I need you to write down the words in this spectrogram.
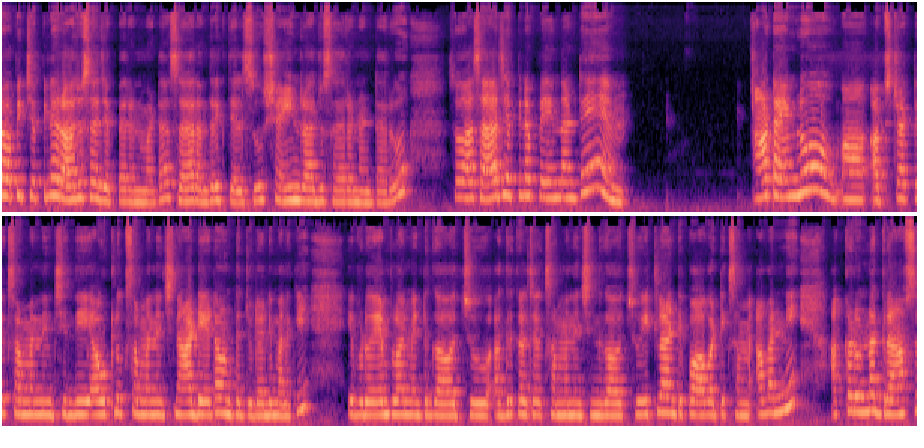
టాపిక్ చెప్పినా రాజు సార్ చెప్పారనమాట సార్ అందరికీ తెలుసు షైన్ రాజు సార్ అని అంటారు. సో ఆ సార్ చెప్పినప్పుడు ఏంటంటే ఆ టైంలో అబ్స్ట్రాక్ట్కి సంబంధించింది అవుట్లుక్ సంబంధించిన ఆ డేటా ఉంటుంది చూడండి మనకి. ఇప్పుడు ఎంప్లాయ్మెంట్ కావచ్చు అగ్రికల్చర్కి సంబంధించింది కావచ్చు ఇట్లాంటి పావర్టీకి సంబంధ అవన్నీ అక్కడ ఉన్న గ్రాఫ్స్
